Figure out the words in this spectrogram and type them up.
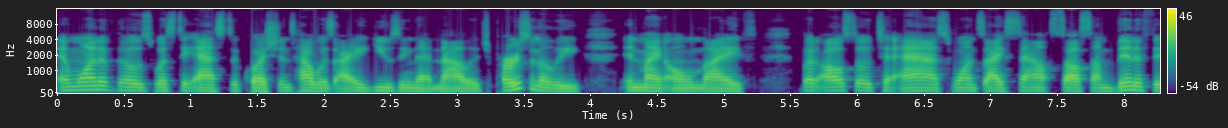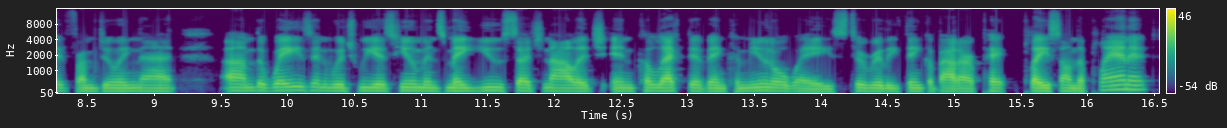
And one of those was to ask the questions how was I using that knowledge personally in my own life, but also to ask once I saw, saw some benefit from doing that, um, the ways in which we as humans may use such knowledge in collective and communal ways to really think about our pe- place on the planet,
